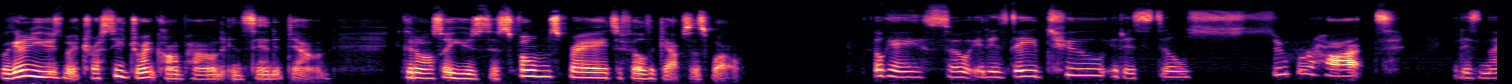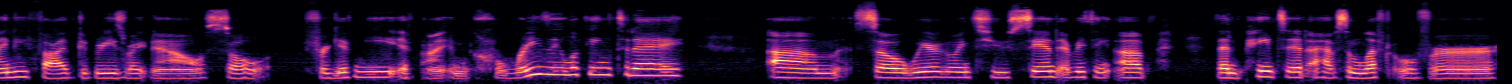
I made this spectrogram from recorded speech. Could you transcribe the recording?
we're going to use my trusty joint compound and sand it down. You can also use this foam spray to fill the gaps as well. Okay, so it is day two. It is still super hot. It is 95 degrees right now, so forgive me if I am crazy looking today. Um, so we are going to sand everything up, then paint it. I have some leftover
